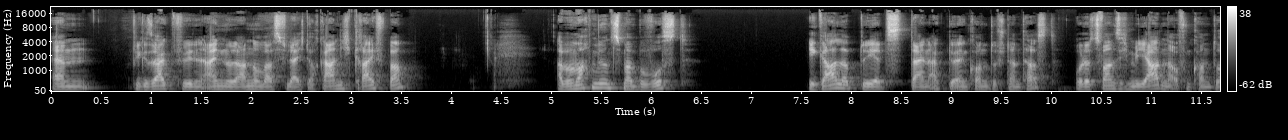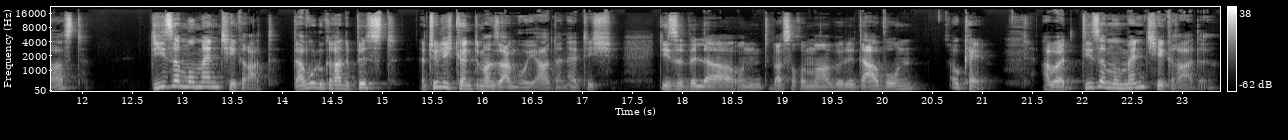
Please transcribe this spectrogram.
Ähm, wie gesagt, für den einen oder anderen war es vielleicht auch gar nicht greifbar. Aber machen wir uns mal bewusst, egal ob du jetzt deinen aktuellen Kontostand hast oder 20 Milliarden auf dem Konto hast, dieser Moment hier gerade, da wo du gerade bist, natürlich könnte man sagen, oh ja, dann hätte ich diese Villa und was auch immer, würde da wohnen. Okay. Aber dieser Moment hier gerade,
